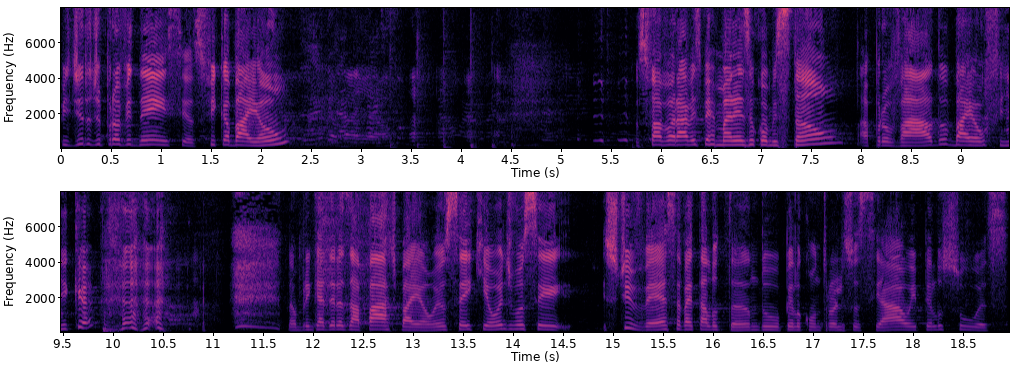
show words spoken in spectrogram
Pedido de providências, Fica Baião. Os favoráveis permaneçam como estão. Aprovado. Baião fica. Não, brincadeiras à parte, Baião. Eu sei que onde você estiver, você vai estar lutando pelo controle social e pelos SUAS.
